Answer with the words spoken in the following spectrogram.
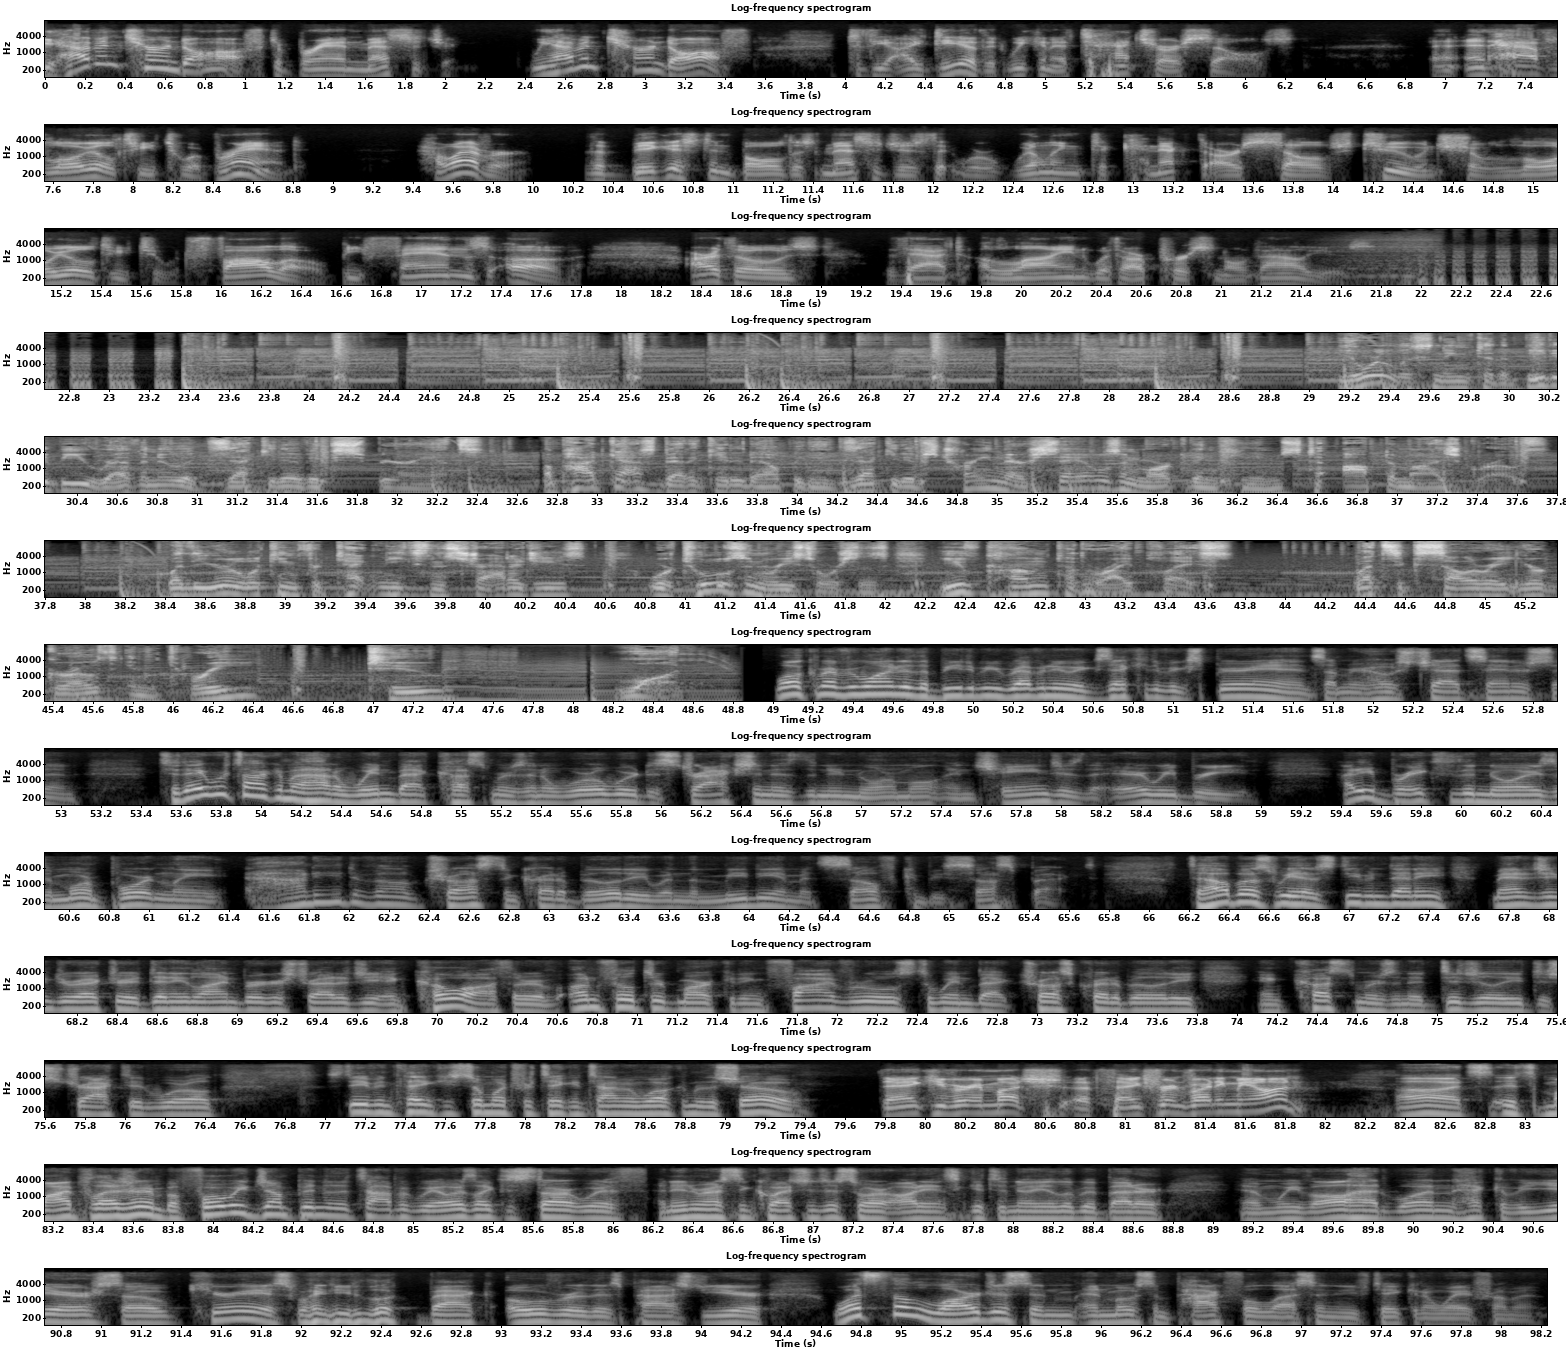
we haven't turned off to brand messaging. We haven't turned off to the idea that we can attach ourselves and, and have loyalty to a brand. However, the biggest and boldest messages that we're willing to connect ourselves to and show loyalty to, follow, be fans of, are those that align with our personal values. You're listening to the B2B Revenue Executive Experience, a podcast dedicated to helping executives train their sales and marketing teams to optimize growth. Whether you're looking for techniques and strategies or tools and resources, you've come to the right place. Let's accelerate your growth in three, two, one. Welcome, everyone, to the B2B Revenue Executive Experience. I'm your host, Chad Sanderson. Today, we're talking about how to win back customers in a world where distraction is the new normal and change is the air we breathe. How do you break through the noise? And more importantly, how do you develop trust and credibility when the medium itself can be suspect? To help us, we have Stephen Denny, Managing Director at Denny Leinberger Strategy and co author of Unfiltered Marketing Five Rules to Win Back Trust, Credibility, and Customers in a Digitally Distracted World. Stephen, thank you so much for taking time and welcome to the show. Thank you very much. Uh, thanks for inviting me on. Oh, it's it's my pleasure. And before we jump into the topic, we always like to start with an interesting question, just so our audience can get to know you a little bit better. And we've all had one heck of a year. So curious when you look back over this past year, what's the largest and, and most impactful lesson you've taken away from it?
